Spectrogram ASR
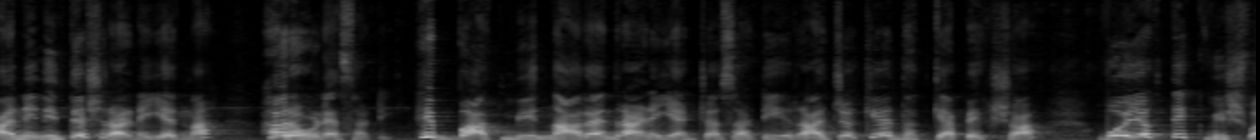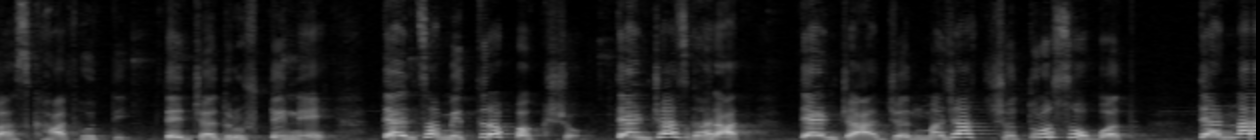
आणि नितेश राणे यांना हरवण्यासाठी. ही बातमी नारायण राणे यांच्यासाठी राजकीय धक्क्यापेक्षा वैयक्तिक विश्वासघात होती. त्यांच्या दृष्टीने त्यांचा मित्रपक्ष त्यांच्याच घरात त्यांच्या जन्मजात शत्रूसोबत त्यांना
